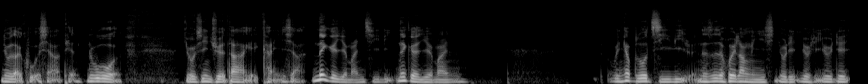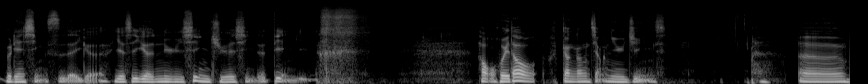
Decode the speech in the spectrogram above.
牛仔裤的夏天。如果有兴趣，大家可以看一下，那个也蛮激励，那个也蛮，我应该不说激励人，但是会让你有点、有、有点、有点醒思的一个，也是一个女性觉醒的电影。好，回到刚刚讲 New Jeans，呃，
